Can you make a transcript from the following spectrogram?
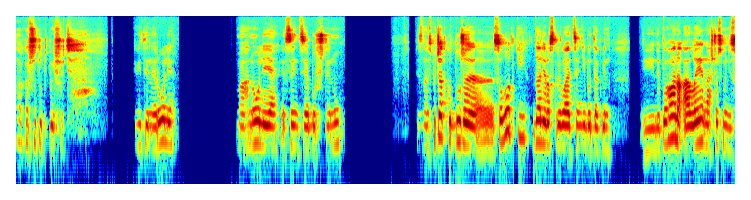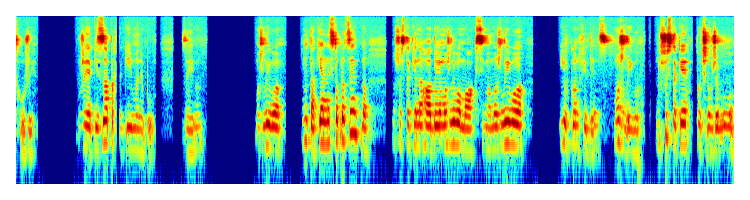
Так, а що тут пишуть? Квіти неролі, магнолія, есенція бурштину. Знаю, спочатку дуже е, солодкий, далі розкривається, ніби так він і непогано, але на щось мені схожий. Вже якийсь запах такий в мене був зайвим. Можливо, ну так, я не стопроцентно, ну щось таке нагадує, можливо, Максима, можливо, і в Confidence. Можливо. Ну, щось таке точно вже було.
